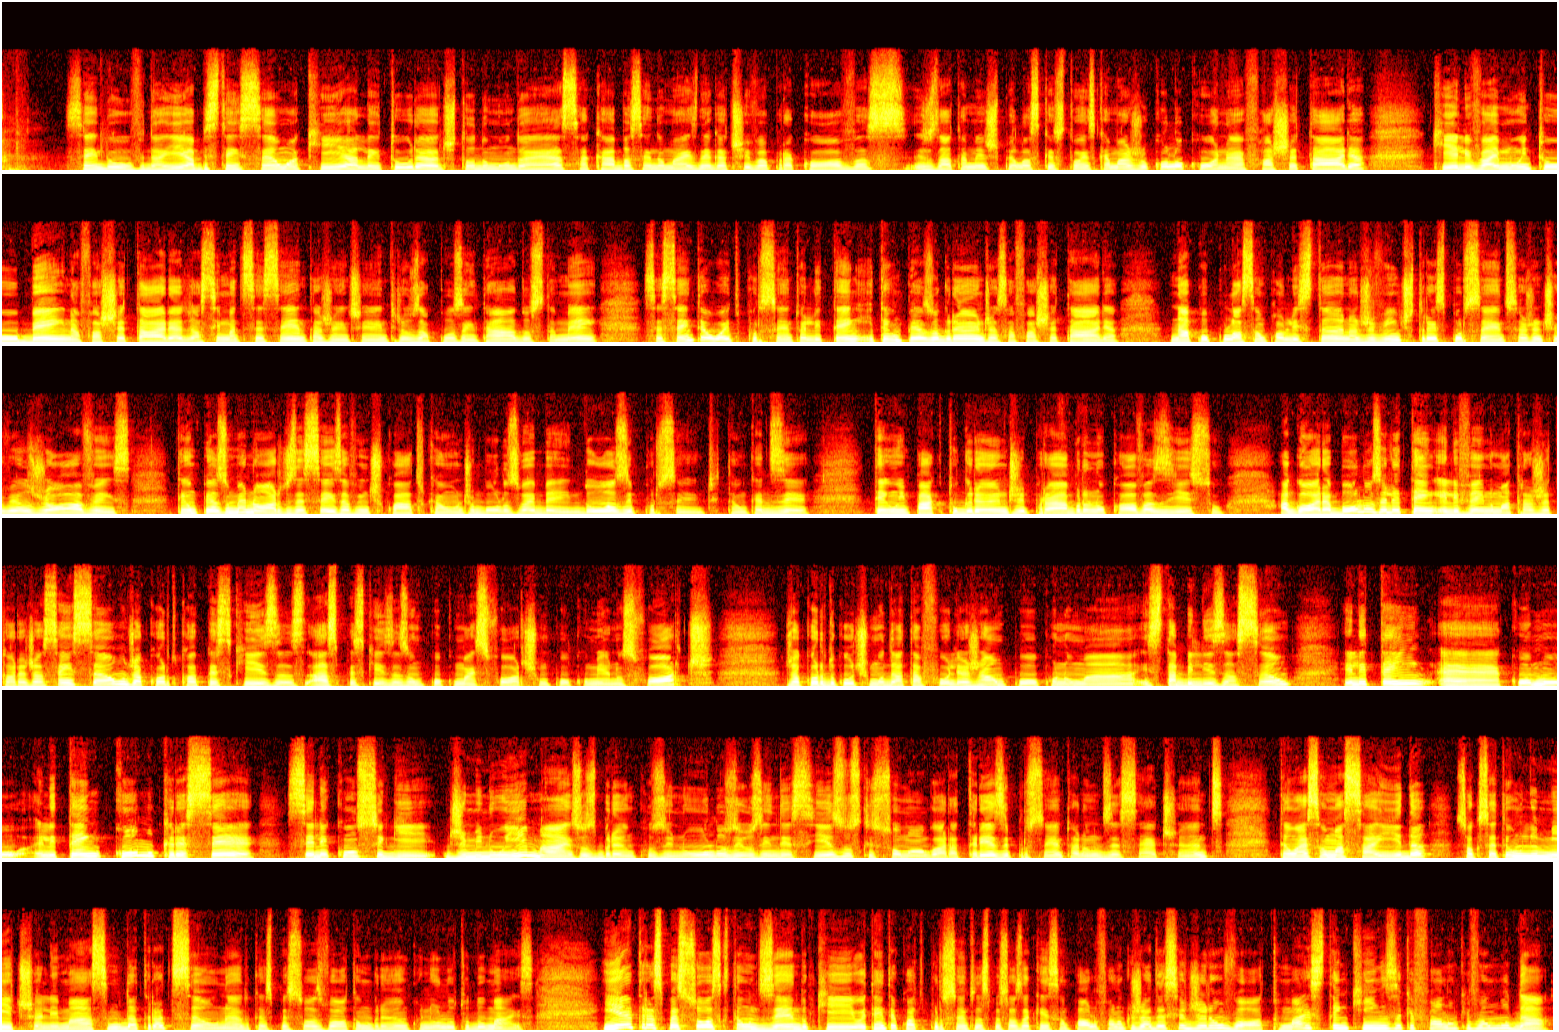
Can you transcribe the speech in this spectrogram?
Sem dúvida. E a abstenção aqui, a leitura de todo mundo é essa, acaba sendo mais negativa para Covas, exatamente pelas questões que a Maju colocou, né? Faixa etária que ele vai muito bem na faixa etária de acima de 60, gente, entre os aposentados também, 68% ele tem, e tem um peso grande essa faixa etária. Na população paulistana, de 23%. Se a gente vê os jovens, tem um peso menor, 16 a 24, que é onde o Boulos vai bem, 12%. Então, quer dizer, tem um impacto grande para Bruno Covas isso. Agora, Boulos ele tem, ele vem numa trajetória de ascensão, de acordo com as pesquisas, as pesquisas um pouco mais forte, um pouco menos forte de acordo com o último Datafolha, já um pouco numa estabilização. Ele tem, é, como, ele tem como crescer se ele conseguir diminuir mais os brancos e nulos e os indecisos, que somam agora 13%, eram 17% antes. Então, essa é uma saída, só que você tem um limite ali máximo da tradição, né, do que as pessoas votam branco, nulo e tudo mais. E entre as pessoas que estão dizendo que 84% das pessoas aqui em São Paulo falam que já decidiram voto, mas tem 15 que falam que vão mudar.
